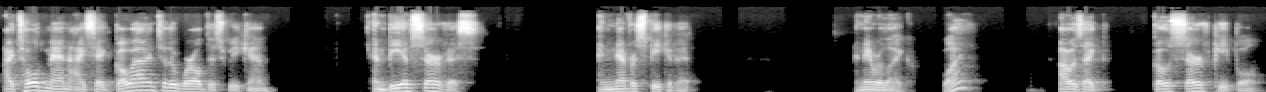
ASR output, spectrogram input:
I told men, I said, go out into the world this weekend and be of service and never speak of it. And they were like, What? I was like, Go serve people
